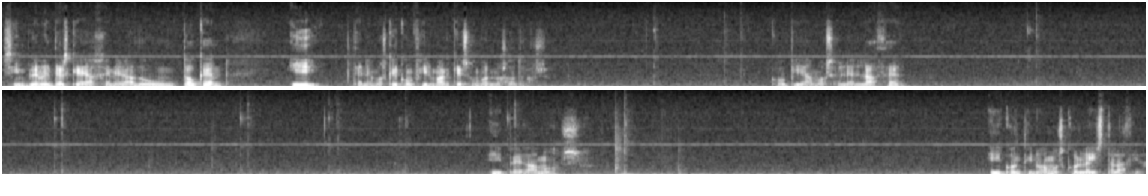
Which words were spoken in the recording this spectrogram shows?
simplemente es que ha generado un token y tenemos que confirmar que somos nosotros. Copiamos el enlace. Y pegamos y continuamos con la instalación.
